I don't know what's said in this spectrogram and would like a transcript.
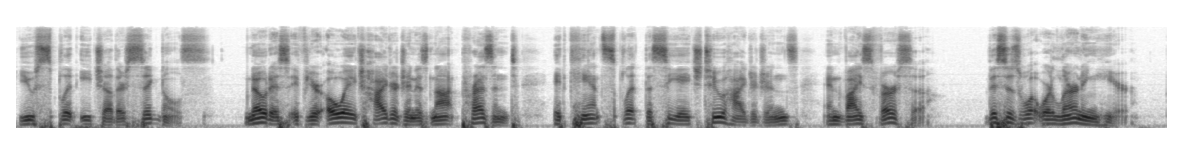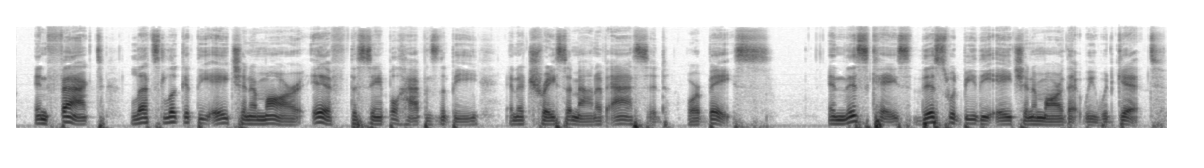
you split each other's signals. Notice if your OH hydrogen is not present, it can't split the CH2 hydrogens and vice versa. This is what we're learning here. In fact, let's look at the HNMR if the sample happens to be in a trace amount of acid or base. In this case, this would be the HNMR that we would get.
